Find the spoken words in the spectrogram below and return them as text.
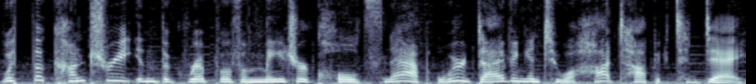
with the country in the grip of a major cold snap, we're diving into a hot topic today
